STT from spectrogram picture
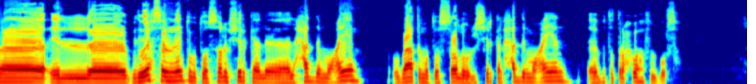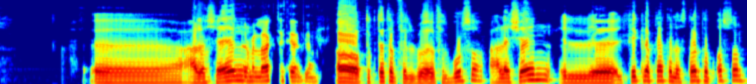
فال بيحصل إن أنتم بتوصّلوا الشركة ل لحد معيّن، وبعد ما توصّلوا الشركة لحد معيّن آآ بتطرحوها في البورصة. آآ آه، علشان لها اكتتاب يعني. آه، بتُكتتب في الب في البورصة علشان ال الفكرة بتاعة الstartup أصلًا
